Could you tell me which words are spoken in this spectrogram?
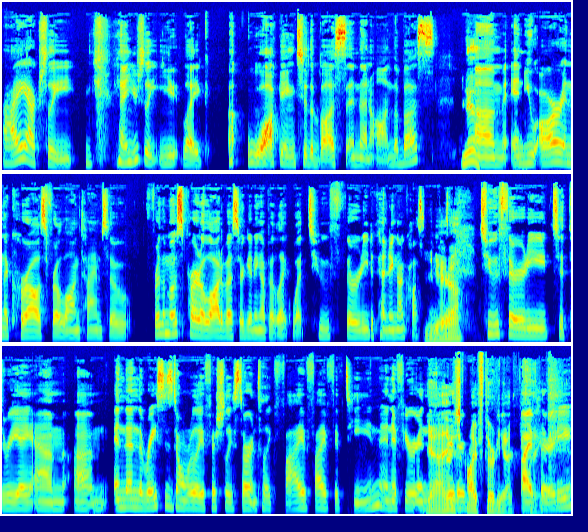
I actually, I usually eat like walking to the bus and then on the bus. Yeah. Um, and you are in the corrals for a long time. So for the most part, a lot of us are getting up at like what two thirty, depending on cost. Yeah, two thirty to three a.m. Um, and then the races don't really officially start until like five five fifteen. And if you're in yeah, the I think it's five thirty. Five thirty,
